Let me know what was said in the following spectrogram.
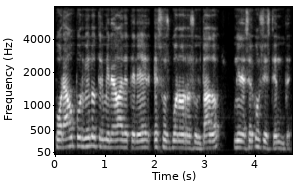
por A o por B no terminaba de tener esos buenos resultados ni de ser consistente.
